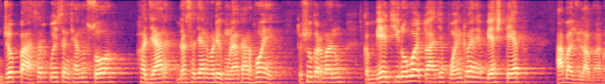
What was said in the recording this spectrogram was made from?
જો પાછળ કોઈ સંખ્યાનો સો હજાર, દસ હજાર વડે ગુણાકાર હોય, તો શું કરવાનું? કે બે જીરો હોય તો આ જે પોઈન્ટ હોય ને, બે સ્ટેપ આ બાજુ લાવવાનો.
